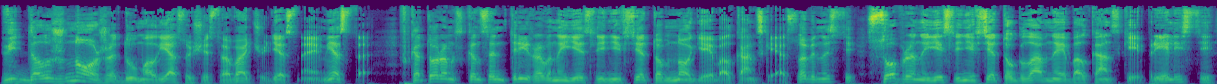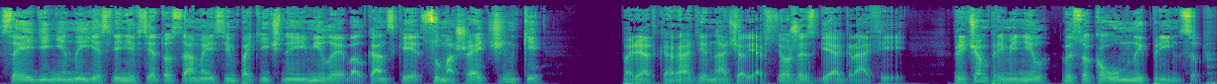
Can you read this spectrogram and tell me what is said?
Ведь должно же, думал я, существовать чудесное место, в котором сконцентрированы, если не все, то многие балканские особенности, собраны, если не все, то главные балканские прелести, соединены, если не все, то самые симпатичные и милые балканские сумасшедшинки. Порядка ради начал я все же с географии, причем применил высокоумный принцип –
